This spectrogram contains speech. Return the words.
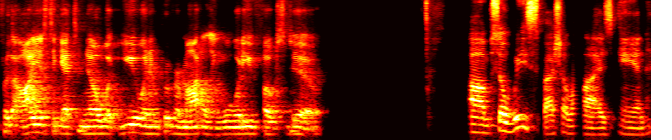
for the audience to get to know what you and Emprove Remodeling. What do you folks do? Um, so we specialize in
